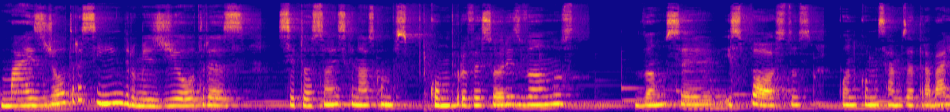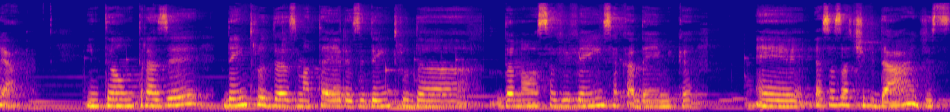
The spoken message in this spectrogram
mas de outras síndromes, de outras situações que nós, como, como professores, vamos, vamos ser expostos quando começarmos a trabalhar. Então, trazer dentro das matérias e dentro da, da nossa vivência acadêmica é, essas atividades,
